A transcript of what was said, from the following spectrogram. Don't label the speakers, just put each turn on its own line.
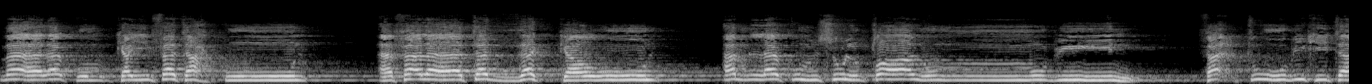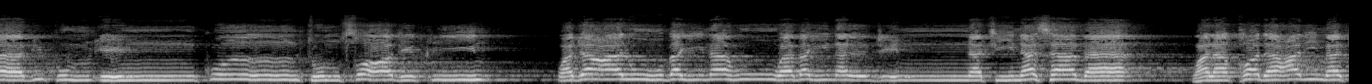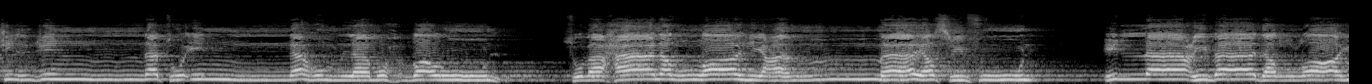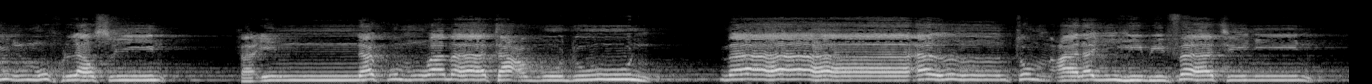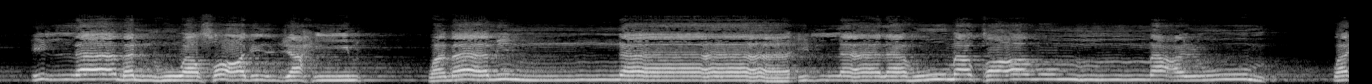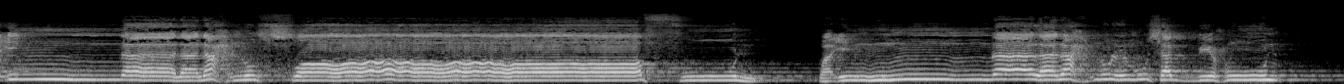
ما لكم كيف تحكمون أفلا تذكرون أم لكم سلطان مبين فأتوا بكتابكم إن كنتم صادقين وجعلوا بينه وبين الجنة نسبا ولقد علمت الجنة إنهم لمحضرون. سبحان الله عما يصفون. إلا عباد الله المخلصين. فإنكم وما تعبدون. ما أنتم عليه بفاتنين. إلا من هو صال الجحيم وما منا إلا له مقام معلوم وَإِنَّا لَنَحْنُ الصَّافُّونَ وَإِنَّا لَنَحْنُ الْمُسَبِّحُونَ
